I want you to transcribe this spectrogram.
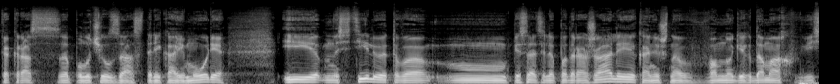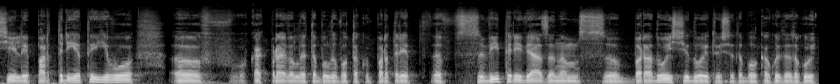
как раз получил за «Старика и море». И стилю этого писателя подражали. Конечно, во многих домах висели портреты его. Э, как правило, это был его такой портрет в свитере вязаном, с бородой седой. То есть это был какой-то такой,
